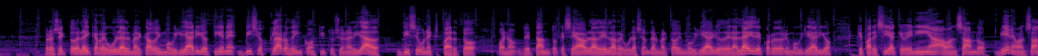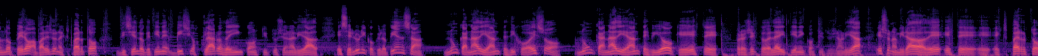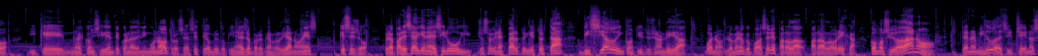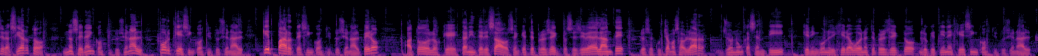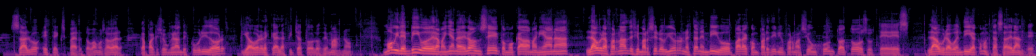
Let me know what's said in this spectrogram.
Proyecto de ley que regula el mercado inmobiliario tiene vicios claros de inconstitucionalidad, dice un experto bueno, de tanto que se habla de la regulación del mercado inmobiliario, de la ley de corredor inmobiliario, que parecía que venía avanzando, viene avanzando, pero aparece un experto diciendo que tiene vicios claros de inconstitucionalidad. ¿Es el único que lo piensa? ¿Nunca nadie antes dijo eso? ¿Nunca nadie antes vio que este proyecto de ley tiene inconstitucionalidad? Es una mirada de este eh, experto y que no es coincidente con la de ningún otro. O sea, es este hombre que opina eso, pero que en realidad no es. ¿Qué sé yo? Pero aparece alguien a decir, uy, yo soy un experto y esto está viciado de inconstitucionalidad. Bueno, lo menos que puedo hacer es parar la, parar la oreja. Como ciudadano, tener mis dudas, decir, che, ¿no será cierto? ¿No será inconstitucional? ¿Por qué es inconstitucional? ¿Qué parte es inconstitucional? Pero a todos los que están interesados en que este proyecto se lleve adelante, los escuchamos hablar. Yo nunca sentí que ninguno dijera, bueno, este proyecto lo que tiene es que es inconstitucional, salvo este experto. Vamos a ver, capaz que es un gran descubridor y ahora les cae la ficha a todos los demás, ¿no? Móvil en vivo de la mañana del 11, como cada mañana, Laura Fernández y Marcelo Biurron están en vivo para compartir información junto a todos ustedes. Laura, buen día, ¿cómo estás? Adelante.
